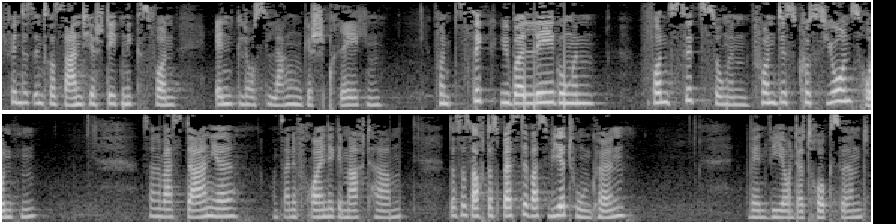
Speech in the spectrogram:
Ich finde es interessant, hier steht nichts von endlos langen Gesprächen, von zig Überlegungen, von Sitzungen, von Diskussionsrunden, sondern was Daniel und seine Freunde gemacht haben. Das ist auch das Beste, was wir tun können, wenn wir unter Druck sind.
